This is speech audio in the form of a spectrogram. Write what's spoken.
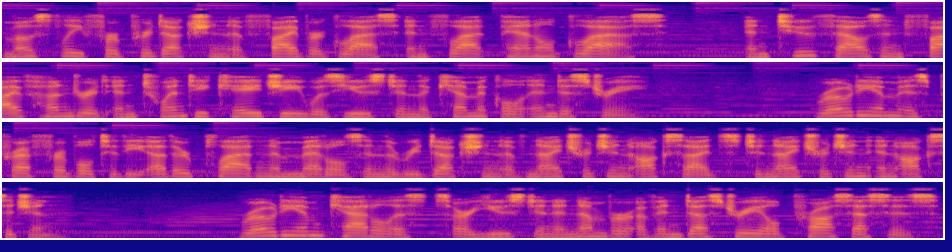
mostly for production of fiberglass and flat panel glass, and 2,520 kg was used in the chemical industry. Rhodium is preferable to the other platinum metals in the reduction of nitrogen oxides to nitrogen and oxygen. Rhodium catalysts are used in a number of industrial processes,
